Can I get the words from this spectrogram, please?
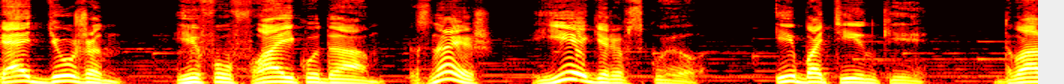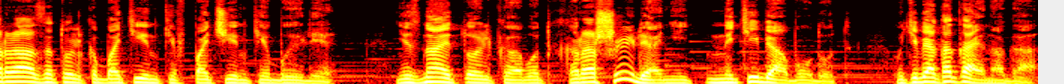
Пять дюжин. И фуфайку дам. Знаешь, егеревскую. И ботинки. Два раза только ботинки в починке были. Не знаю только, вот хороши ли они на тебя будут. У тебя какая нога?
